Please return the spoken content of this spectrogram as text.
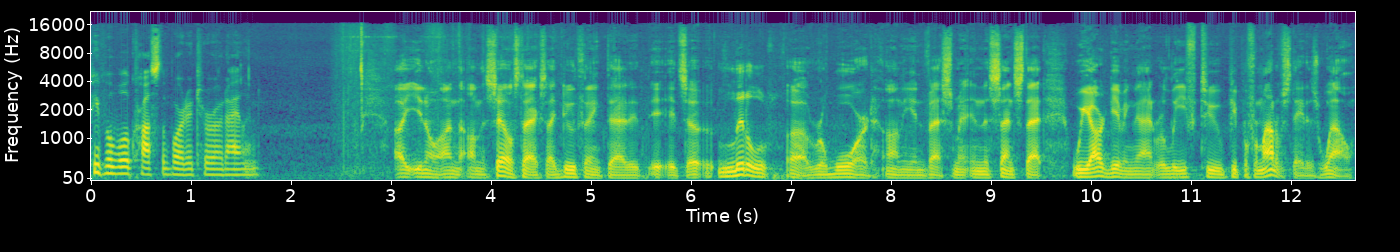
people will cross the border to Rhode Island. Uh, you know, on, on the sales tax, I do think that it, it's a little uh, reward on the investment in the sense that we are giving that relief to people from out of state as well.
